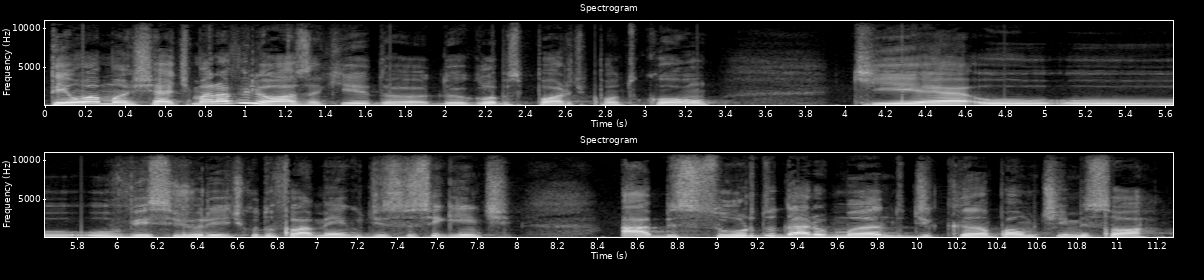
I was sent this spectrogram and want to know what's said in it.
Tem uma manchete maravilhosa aqui do, do Globoesporte.com, que é o, o, o vice jurídico do Flamengo disse o seguinte: absurdo dar o mando de campo a um time só.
